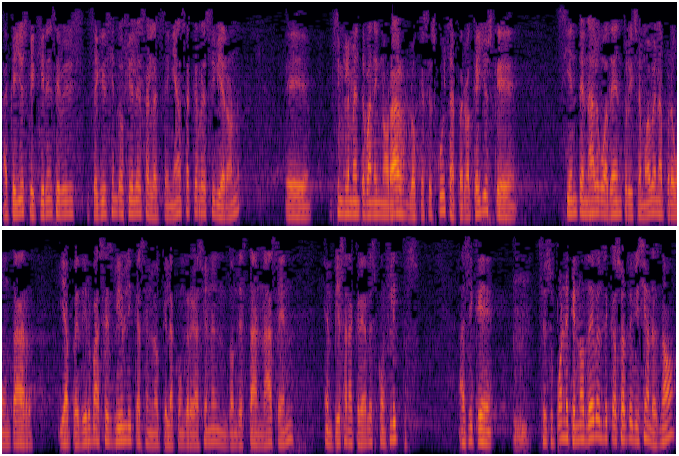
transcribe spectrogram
Aquellos que quieren seguir siendo fieles a la enseñanza que recibieron, eh, simplemente van a ignorar lo que se escucha, pero aquellos que sienten algo adentro y se mueven a preguntar y a pedir bases bíblicas en lo que la congregación en donde están hacen, empiezan a crearles conflictos. Así que se supone que no debes de causar divisiones, ¿no?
